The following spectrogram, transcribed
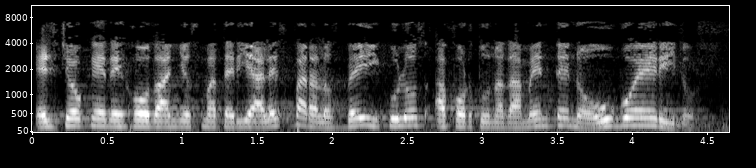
El choque dejó daños materiales para los vehículos, afortunadamente no hubo heridos.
